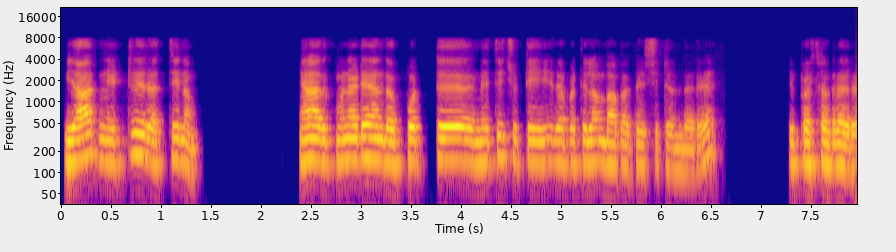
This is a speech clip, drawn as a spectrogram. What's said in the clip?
யார் நெற்றி ரத்தினம்? ஏன்னா அதுக்கு முன்னாடியே அந்த பொட்டு நெத்தி சுட்டி இதை பத்திலாம் பாபா பேசிட்டு இருந்தாரு. இப்ப சொல்றாரு.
